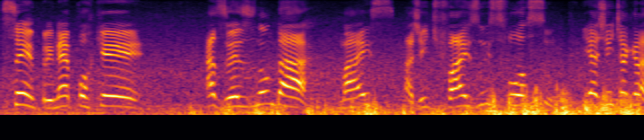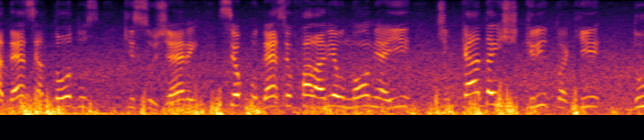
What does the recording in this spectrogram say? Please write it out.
Sempre, né? Porque às vezes não dá, mas a gente faz um esforço e a gente agradece a todos que sugerem. Se eu pudesse, eu falaria o nome aí de cada inscrito aqui do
